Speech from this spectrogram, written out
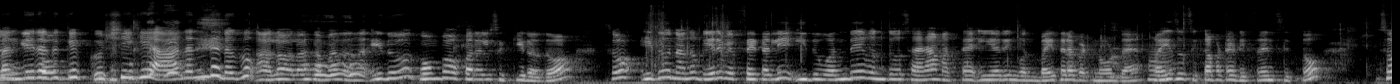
ಬಂದಿರೋದಕ್ಕೆ ಖುಷಿಗೆ ಆನಂದ ನಗು. ಅಲೋ ಅಲೋ ಸಮಾಧಾನ. ಇದು ಕೊಂಬೋ ಅಲ್ಲಿ ಸಿಕ್ಕಿರೋದು. ಸೊ ಇದು ನಾನು ಬೇರೆ ವೆಬ್ಸೈಟ್ ಅಲ್ಲಿ ಇದು ಒಂದೇ ಒಂದು ಸರ ಮತ್ತೆ ಇಯರಿಂಗ್ ಒಂದು ಬೈತಲೆ ಬಟ್ ನೋಡಿದೆ. ಪ್ರೈಸ್ ಸಿಕ್ಕಾಪಟ್ಟೆ ಡಿಫ್ರೆನ್ಸ್ ಇತ್ತು. ಸೊ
